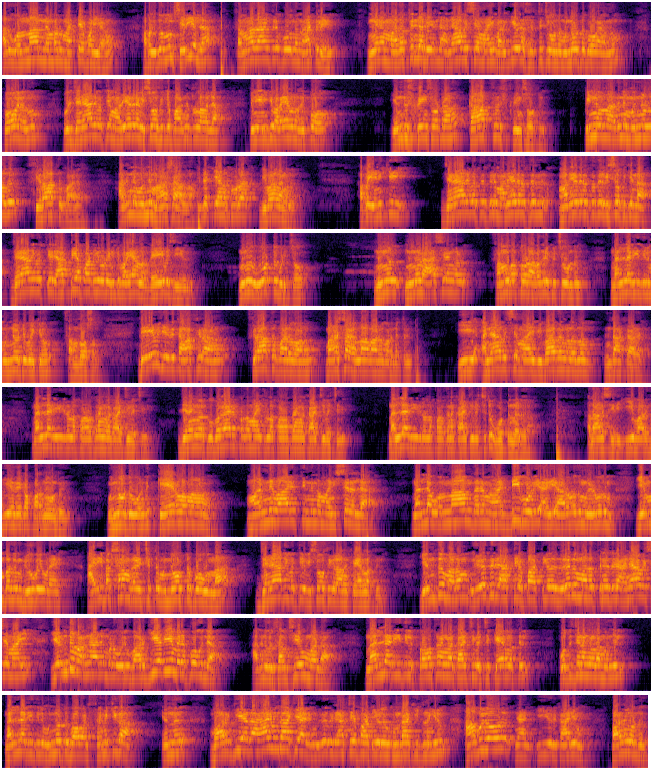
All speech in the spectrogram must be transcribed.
അത് ഒന്നാം നമ്പർ മറ്റേ പണിയാണ്. അപ്പൊ ഇതൊന്നും ശരിയല്ല. സമാധാനത്തിൽ പോകുന്ന നാട്ടിൽ ഇങ്ങനെ മതത്തിന്റെ പേരിൽ അനാവശ്യമായി വർഗീയത സൃഷ്ടിച്ചുകൊണ്ട് മുന്നോട്ട് പോകാനൊന്നും പോകലൊന്നും ഒരു ജനാധിപത്യ മതേതര വിശ്വാസിക്ക് പറഞ്ഞിട്ടുള്ളതല്ല. പിന്നെ എനിക്ക് പറയാനുള്ളത് ഇപ്പോ എന്ത് സ്ക്രീൻഷോട്ടാണ് കാഫിർ സ്ക്രീൻഷോട്ട് പിന്നെ ഒന്ന് അതിന് മുന്നുള്ളത് സിറാത്ത് പാലം. അതിന്റെ മുന്ന് മാഷാള്ള ഇതൊക്കെയാണ് ഇപ്പോൾ ഇവിടെ വിവാദങ്ങൾ. അപ്പൊ എനിക്ക് ജനാധിപത്യത്തിൽ മതേതരത്തിൽ മതേതരത്വത്തിൽ വിശ്വസിക്കുന്ന ജനാധിപത്യ രാഷ്ട്രീയ പാർട്ടികളോട് എനിക്ക് പറയാനുള്ളത് ദയവ് ചെയ്ത് നിങ്ങൾ വോട്ട് പിടിച്ചോ. നിങ്ങൾ നിങ്ങളുടെ ആശയങ്ങൾ സമൂഹത്തോട് അവതരിപ്പിച്ചുകൊണ്ട് നല്ല രീതിയിൽ മുന്നോട്ട് പോയിക്കോ. സന്തോഷം. ദയവ് ചെയ്ത് കാഫിറാണ് സിറാത്ത് പാലമാണ് മാഷ അള്ളാവാണ് പറഞ്ഞിട്ട് ഈ അനാവശ്യമായ വിവാദങ്ങളൊന്നും ഉണ്ടാക്കാതെ നല്ല രീതിയിലുള്ള പ്രവർത്തനങ്ങൾ കാഴ്ചവെച്ച് ജനങ്ങൾക്ക് ഉപകാരപ്രദമായിട്ടുള്ള പ്രവർത്തനങ്ങൾ കാഴ്ചവെച്ച് നല്ല രീതിയിലുള്ള പ്രവർത്തനം കാഴ്ചവെച്ചിട്ട് വോട്ട് നേടുക. അതാണ് ശരി. ഈ വർഗീയതയൊക്കെ പറഞ്ഞുകൊണ്ട് മുന്നോട്ട് പോകുന്നത് കേരളമാണ്. മണ്ണ് വാരി തിന്നുന്ന മനുഷ്യരല്ല. നല്ല ഒന്നാം തരം അടിപൊളി അരി അറുപതും എഴുപതും എൺപതും രൂപയുടെ അരിഭക്ഷണം കഴിച്ചിട്ട് മുന്നോട്ട് പോകുന്ന ജനാധിപത്യ വിശ്വാസികളാണ് കേരളത്തിൽ. എന്ത് മതം ഏത് രാഷ്ട്രീയ പാർട്ടികൾ ഏത് മതത്തിനെതിരെ അനാവശ്യമായി എന്ത് പറഞ്ഞാലും ഇവിടെ ഒരു വർഗീയതയും വരെ പോകില്ല. അതിനൊരു സംശയവും വേണ്ട. നല്ല രീതിയിൽ പ്രവർത്തനങ്ങൾ കാഴ്ചവെച്ച് കേരളത്തിൽ പൊതുജനങ്ങളുടെ മുന്നിൽ നല്ല രീതിയിൽ മുന്നോട്ട് പോകാൻ ശ്രമിക്കുക എന്ന് വർഗീയത ആരുണ്ടാക്കിയാലും ഏത് രാഷ്ട്രീയ പാർട്ടികൾ ഉണ്ടാക്കിയിട്ടുണ്ടെങ്കിലും അവരോട് ഞാൻ ഈ ഒരു കാര്യം പറഞ്ഞുകൊണ്ട്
